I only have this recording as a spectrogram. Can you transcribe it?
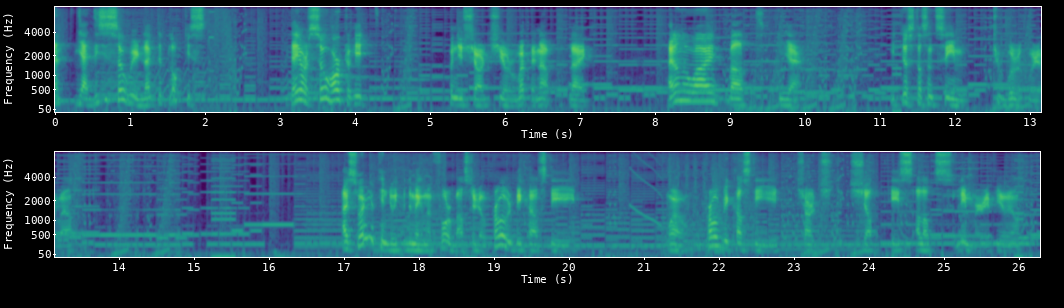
And yeah, this is so weird, like the block is... They are so hard to hit when you charge your weapon up, like... I don't know why, but yeah. It just doesn't seem to work very well. I swear you can do it with the Mega Man 4 Buster though, probably because the... Well, probably because the charged shot is a lot slimmer, if you will.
